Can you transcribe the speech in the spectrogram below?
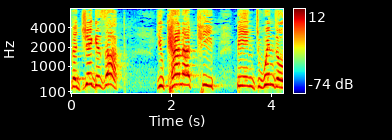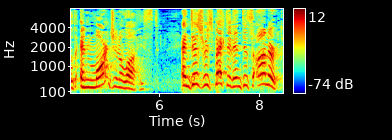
the jig is up. You cannot keep being dwindled and marginalized and disrespected and dishonored.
